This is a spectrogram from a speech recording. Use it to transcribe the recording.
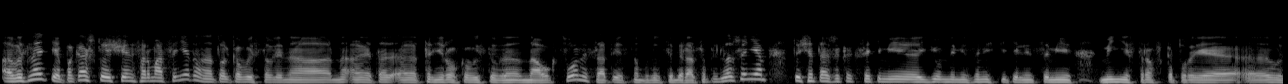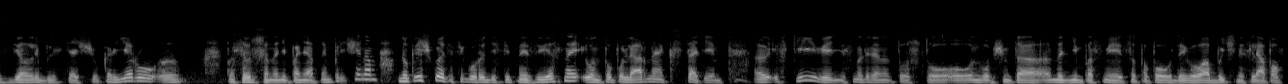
А вы знаете, пока что еще информации нет, она только выставлена, эта э, тренировка выставлена на аукционы, соответственно, будут собираться предложения, точно так же, как с этими юными заместительницами министров, которые э, сделали блестящую карьеру э, по совершенно непонятным причинам. Но Кличко эта фигура действительно известная, и он популярная. Кстати, э, в Киеве, несмотря на то, что он, в общем-то, над ним посмеется по поводу его обычных ляпов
